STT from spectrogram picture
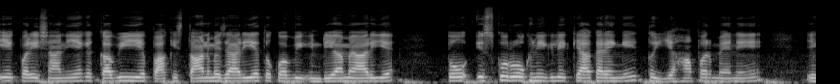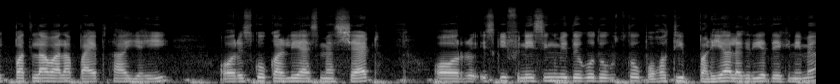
एक परेशानी है कि कभी ये पाकिस्तान में जा रही है तो कभी इंडिया में आ रही है। तो इसको रोकने के लिए क्या करेंगे? तो यहाँ पर मैंने एक पतला वाला पाइप था, यही, और इसको कर लिया इसमें सेट और इसकी फिनिशिंग भी देखो दोस्तों, बहुत ही बढ़िया लग रही है देखने में।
